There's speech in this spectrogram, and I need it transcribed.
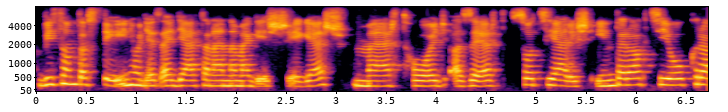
Viszont az tény, hogy ez egyáltalán nem egészséges, mert hogy azért szociális interakciókra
